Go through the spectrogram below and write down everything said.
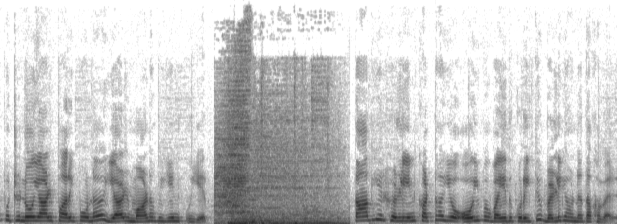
புற்றுநோயால் பறிபோன யாழ் மாணவியின் உயிர். தாதியர்களின் கட்டாய ஓய்வு வயது குறித்து வெளியான தகவல்.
